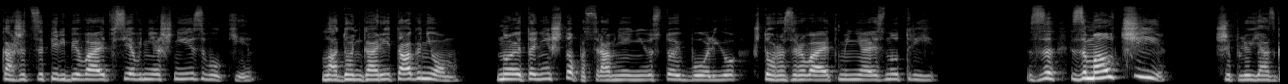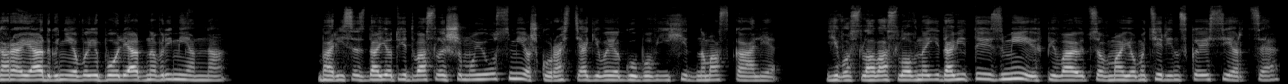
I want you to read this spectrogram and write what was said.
кажется, перебивает все внешние звуки. Ладонь горит огнем, но это ничто по сравнению с той болью, что разрывает меня изнутри. З «Замолчи!» Шиплю я, сгорая от гнева и боли одновременно. Борис издает едва слышимую усмешку, растягивая губы в ехидном оскале. Его слова, словно ядовитые змеи, впиваются в мое материнское сердце.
